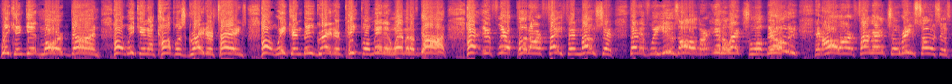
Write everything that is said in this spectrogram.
we can get more done. Uh, we can accomplish greater things. Uh, we can be greater people, men and women of God. If we'll put our faith in motion, that if we use all of our intellectual ability and all our financial resources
